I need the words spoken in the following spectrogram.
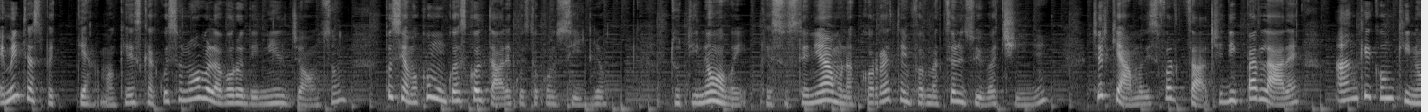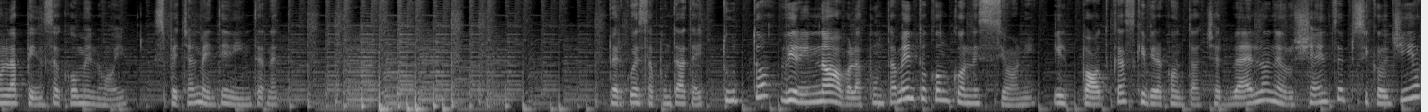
E mentre aspettiamo che esca questo nuovo lavoro di Neil Johnson, possiamo comunque ascoltare questo consiglio. Tutti noi che sosteniamo una corretta informazione sui vaccini, cerchiamo di sforzarci di parlare anche con chi non la pensa come noi, specialmente in internet. Per questa puntata è tutto, vi rinnovo l'appuntamento con Connessioni, il podcast che vi racconta cervello, neuroscienze, psicologia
